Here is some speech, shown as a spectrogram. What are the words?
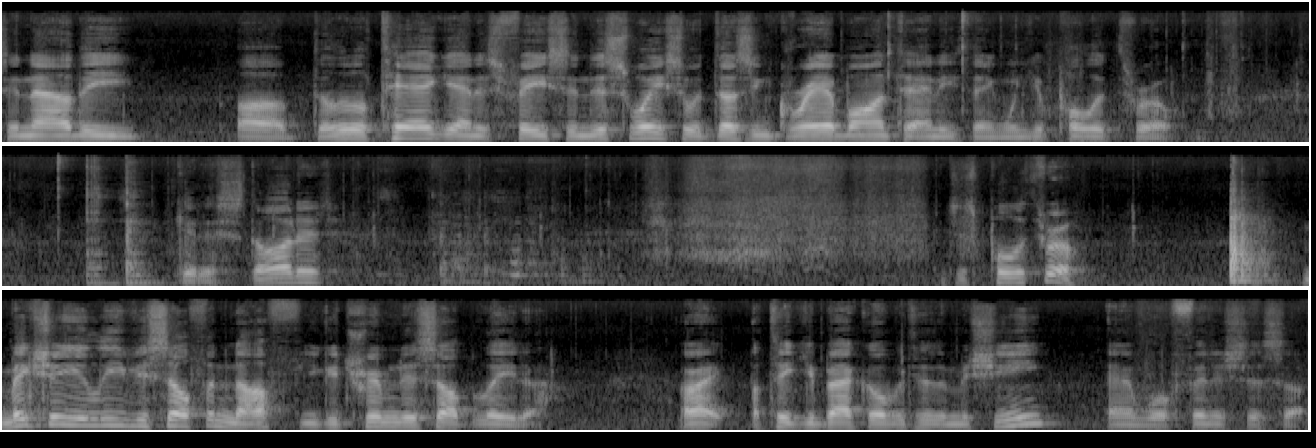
So now the uh, the little tag end is facing this way so it doesn't grab onto anything when you pull it through. Get it started. Just pull it through. Make sure you leave yourself enough. You can trim this up later. Alright, I'll take you back over to the machine and we'll finish this up.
